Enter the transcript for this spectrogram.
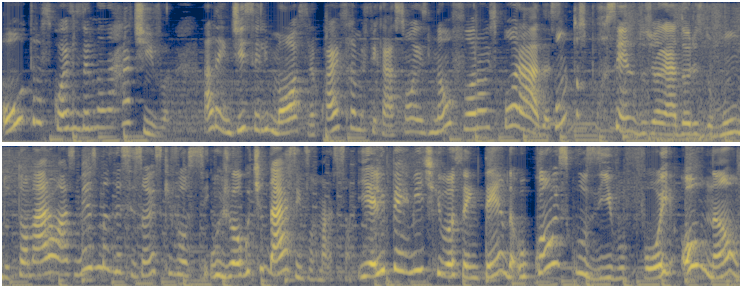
outras coisas dentro da narrativa. Além disso, ele mostra quais ramificações não foram exploradas. Quantos por cento dos jogadores do mundo tomaram as mesmas decisões que você? O jogo te dá essa informação. E ele permite que você entenda o quão exclusivo foi ou não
